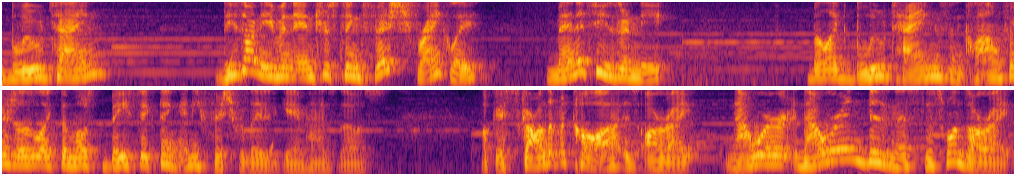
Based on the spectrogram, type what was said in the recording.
Blue tang. These aren't even interesting fish, frankly. Manatees are neat. But like blue tangs and clownfish, those are like the most basic thing. Any fish-related game has those. Okay, Scarlet Macaw is alright. Now we're now we're in business. This one's alright.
